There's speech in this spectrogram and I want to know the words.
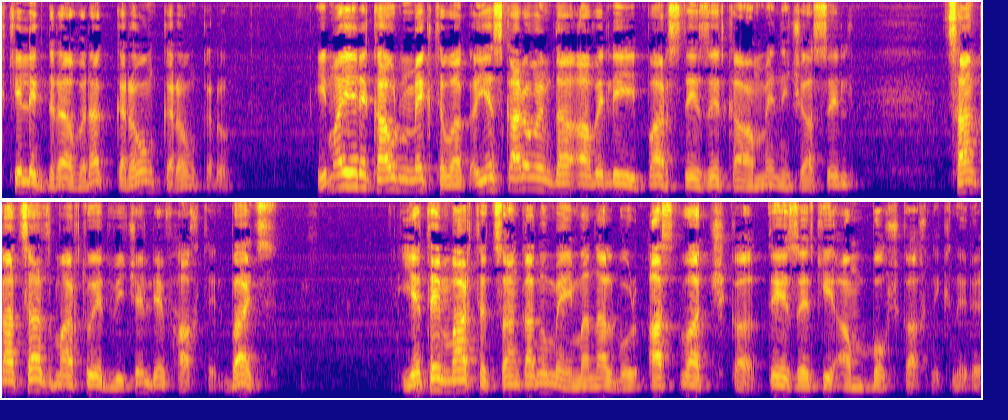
թքել եք դրա վրա կրոն, կրոն, կրոն։ Հիմա 301 թվական, ես կարող եմ դա ավելի պարզ տեզեր կա ամեն ինչ ասել, ցանկացած մարդու հետ վիճել եւ հաղթել, բայց եթե մարդը ցանկանում է իմանալ, որ Աստված չկա, տեզերքի ամբողջ գաղտնիքները,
